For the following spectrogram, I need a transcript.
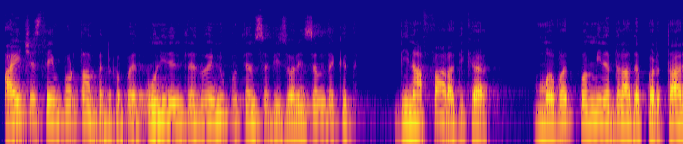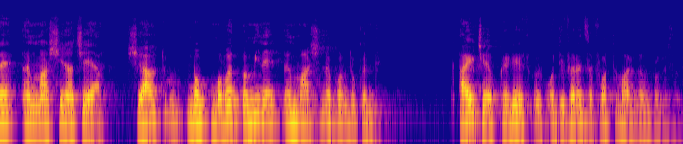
Aici este important, pentru că pe unii dintre noi nu putem să vizualizăm decât din afară, adică mă văd pe mine de la depărtare în mașina aceea și altul mă, mă văd pe mine în mașină conducând. Aici cred că e o diferență foarte mare, domnul profesor.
